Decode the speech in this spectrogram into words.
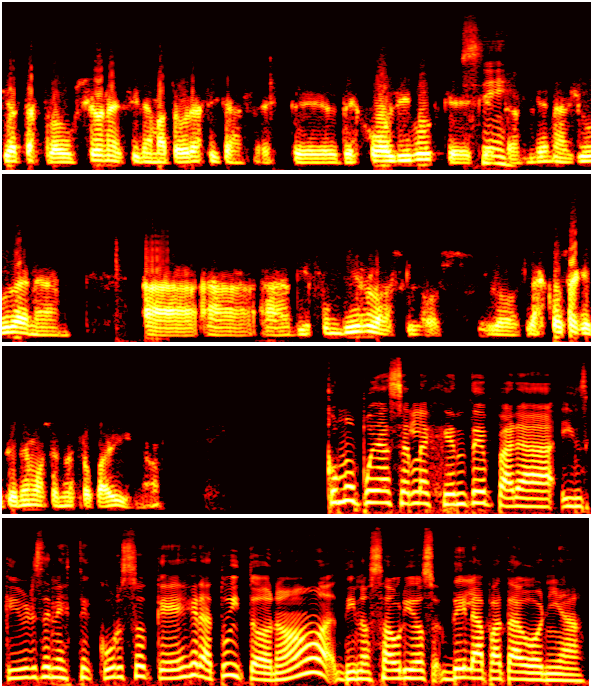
ciertas producciones cinematográficas este, de Hollywood que también ayudan a, a, difundir los, los, las cosas que tenemos en nuestro país, ¿no? ¿Cómo puede hacer la gente para inscribirse en este curso que es gratuito, ¿no? Dinosaurios de la Patagonia.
